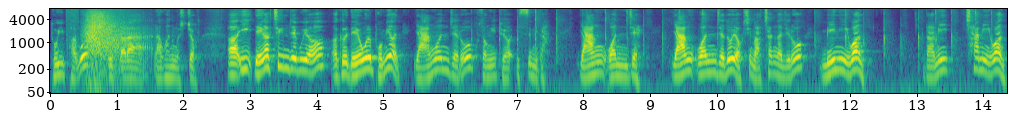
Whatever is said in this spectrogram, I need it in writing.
도입하고 있더라라고 하는 것이죠. 아, 이 내각 책임제고요. 아, 그 내용을 보면 양원제로 구성이 되어 있습니다. 양원제. 양원제도 역시 마찬가지로 민의원, 그다음이 참의원.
